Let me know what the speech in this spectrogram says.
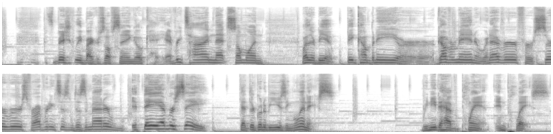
it's basically Microsoft saying, okay, every time that someone whether it be a big company or, or, a government or whatever for servers, for operating system, doesn't matter. If they ever say that they're going to be using Linux, we need to have a plan in place.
